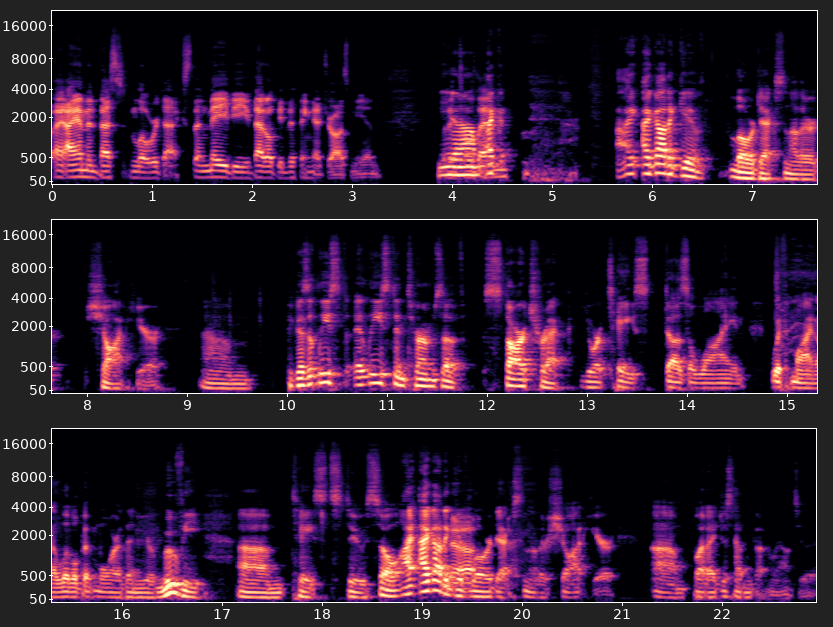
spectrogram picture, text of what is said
I, I am invested in lower decks then maybe that'll be the thing that draws me in. But yeah, then- I, I got to give Lower Decks another shot here, um, because at least at least in terms of Star Trek, your taste does align with mine a little bit more than your movie um, tastes do. So I, I got to Yeah. give Lower Decks another shot here, um, but I just haven't gotten around to it.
